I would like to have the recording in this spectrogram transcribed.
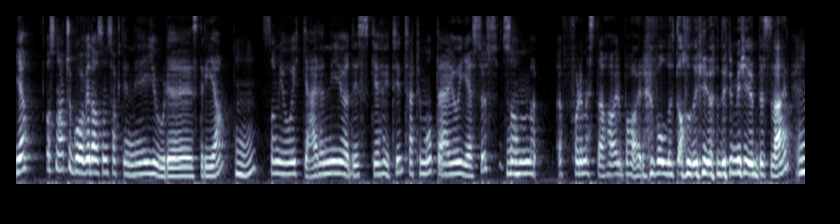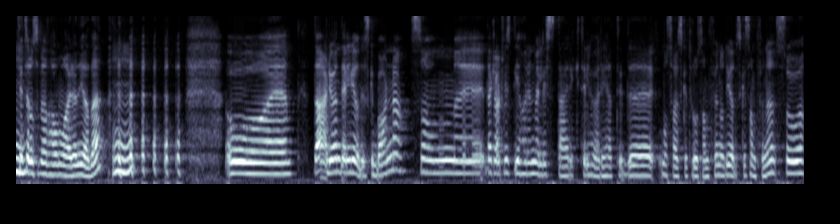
Ja, og snart så går vi da som sagt inn i julestria. Som jo ikke er en jødisk høytid. Tvert imot, det er jo Jesus som for det meste har bare voldet alle jøder mye besvær. Til tross for at han var en jøde. og eh, da er det jo en del jødiske barn da, som eh, Det er klart Hvis de har en veldig sterk tilhørighet til det mosaiske trossamfunn og det jødiske samfunnet, så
